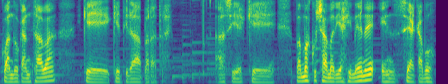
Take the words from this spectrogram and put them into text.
cuando cantaba que, que tiraba para atrás. Así es que vamos a escuchar a María Jiménez en Se acabó.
